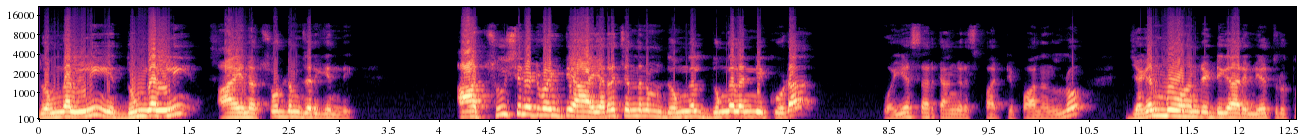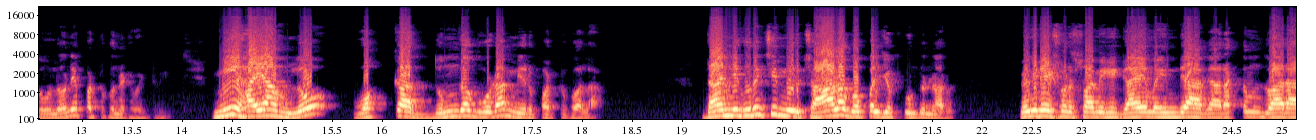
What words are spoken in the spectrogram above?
దొంగల్ని దుంగల్ని ఆయన చూడడం జరిగింది. ఆ చూసినటువంటి ఆ ఎర్రచందనం దొంగలు దొంగలన్నీ కూడా వైఎస్ఆర్ కాంగ్రెస్ పార్టీ పాలనలో జగన్మోహన్ రెడ్డి గారి నేతృత్వంలోనే పట్టుకున్నటువంటివి. మీ హయాంలో ఒక్క దొంగ కూడా మీరు పట్టుకోలా దాన్ని గురించి మీరు చాలా గొప్పలు చెప్పుకుంటున్నారు. వెంకటేశ్వర స్వామికి గాయమైంది ఆ రక్తం ద్వారా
